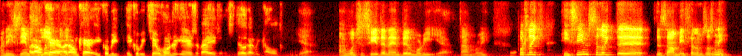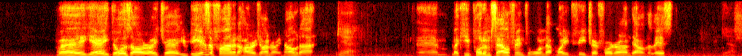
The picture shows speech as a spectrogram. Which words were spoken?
And he seems. I don't to like care. the- I don't care. He could be he could be two hundred years of age and he's still gonna be gold. Yeah. And once you see the name Bill Murray, yeah, damn right. Yeah. But like he seems to like the the zombie films, doesn't he? Well, yeah, he does all right. Yeah, he, he is a fan of the horror genre. I know that. Yeah. Um, like he put himself into one that might feature further on down the list. Yes.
